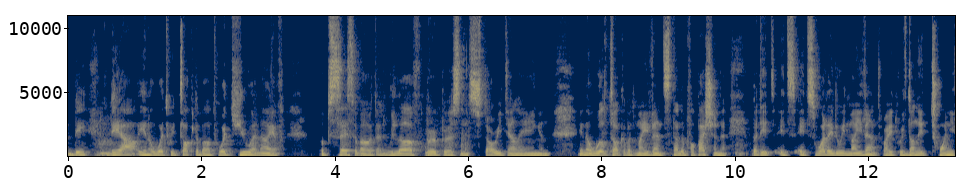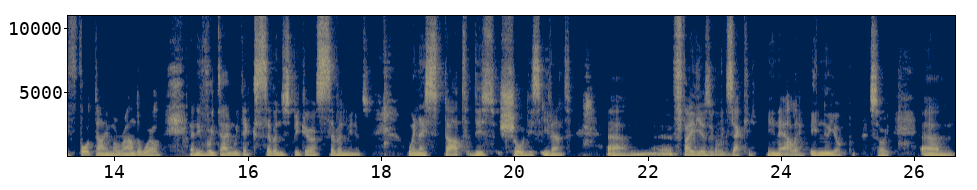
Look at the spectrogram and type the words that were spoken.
they they are, you know, what we talked about, what you and I have obsessed about and we love purpose and storytelling and you know we'll talk about my event stand up for passion but it's it's it's what i do in my event right? We've done it 24 times around the world and every time we take seven speakers seven minutes. When i start this show this event um, five years ago exactly in la in new york sorry um,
